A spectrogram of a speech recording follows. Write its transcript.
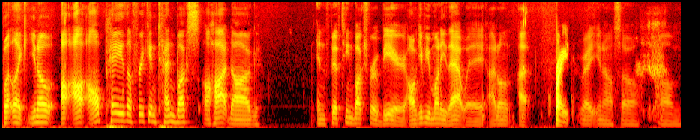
but, like you know, I'll I'll pay the freaking ten bucks a hot dog, and fifteen bucks for a beer. I'll give you money that way. I don't. I, right. Right. You know. So. Um,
